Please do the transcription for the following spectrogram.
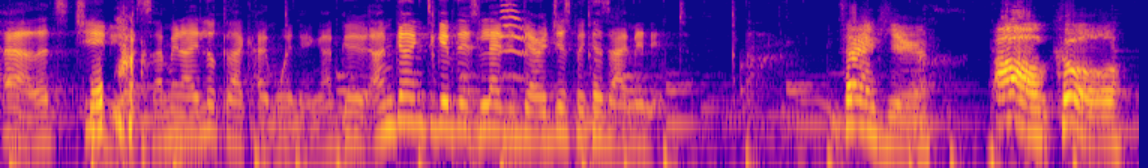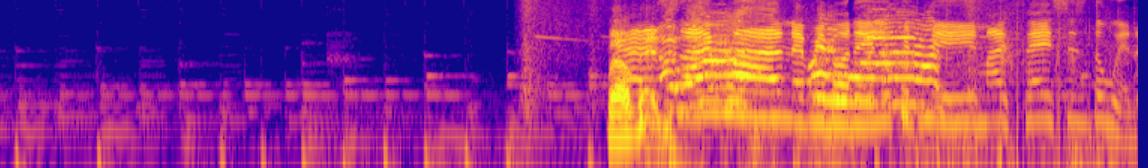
Oh, that's genius. I mean, I look like I'm winning. I'm, go- I'm going to give this legendary just because I'm in it. Thank you. Oh, cool. Well, Yes, then. Yes, I won, everybody. Look at me. My face is the winner.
